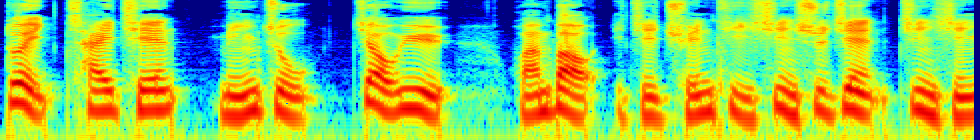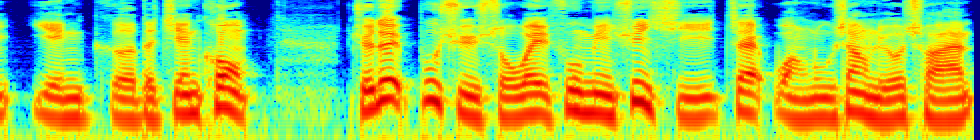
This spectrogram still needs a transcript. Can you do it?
对拆迁、民主、教育。环保以及群体性事件进行严格的监控，绝对不许所谓负面讯息在网络上流传。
